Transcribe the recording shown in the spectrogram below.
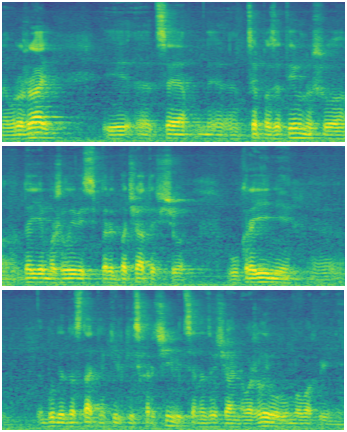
на врожай. І е, це, е, це позитивно, що дає можливість передбачати, що в Україні е, буде достатня кількість харчів, і це надзвичайно важливо в умовах війни.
